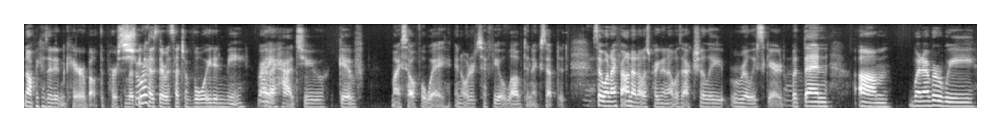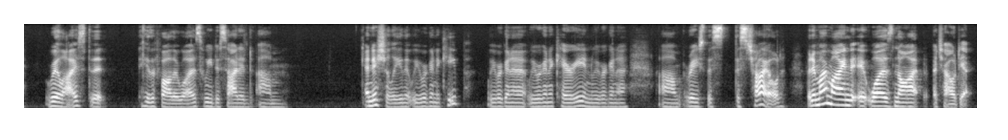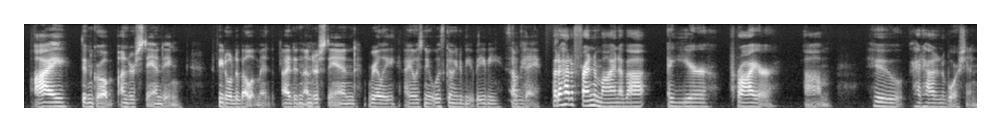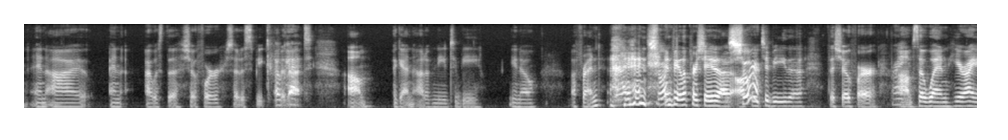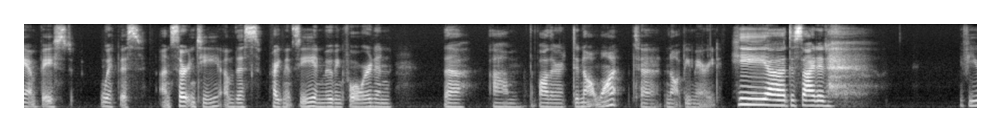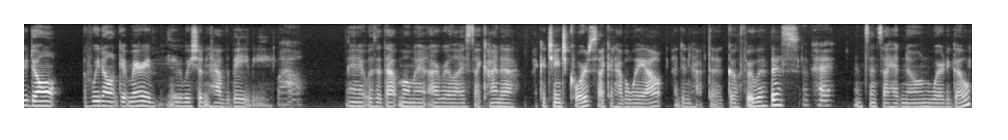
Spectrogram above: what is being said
Not because I didn't care about the person, but Sure. because there was such a void in me that I had to give myself away in order to feel loved and accepted. So when I found out I was pregnant, I was actually really scared. But then, um, whenever we realized that who the father was, we decided um, initially that we were going to keep, we were going to we were going to carry, and we were going to um, raise this this child. But in my mind, it was not a child yet. I didn't grow up understanding fetal development. I didn't understand really. I always knew it was going to be a baby someday. Okay. But I had a friend of mine about a year prior um, who had had an abortion, and I and I was the chauffeur, so to speak, for Okay. that. Um, again, out of need to be, you know, a friend and, sure. and feel appreciated. I Sure. offered to be the the chauffeur. Right. Um, so when here I am faced with this uncertainty of this pregnancy and moving forward, and the um, the father did not want to not be married. He uh, decided if you don't, if we don't get married, maybe we shouldn't have the baby. Wow. And it was at that moment I realized I kind of I could change course. I could have a way out. I didn't have to go through with this. Okay. And since I had known where to go,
